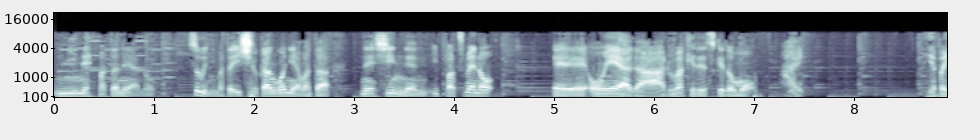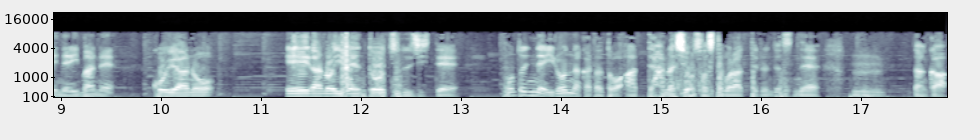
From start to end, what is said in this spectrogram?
うん。にね、またね、あの、すぐにまた1週間後にはまたね、新年一発目の、えー、オンエアがあるわけですけども、はい。やっぱりね、今ね、こういうあの、映画のイベントを通じて、本当にね、いろんな方と会って話をさせてもらってるんですね。うん。なんか、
